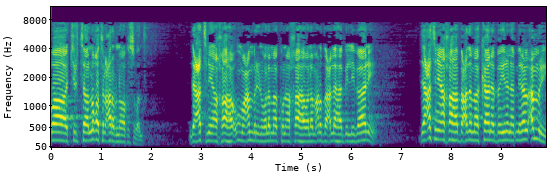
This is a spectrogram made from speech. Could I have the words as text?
waa jirtaa lugat alcarabna waa ku suganta. Dacatnii akhaaha ummu camrin walam akun akhaaha walam ardac laha bilibaani dacatnii akhaaha bacdama kaana baynana min alamri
